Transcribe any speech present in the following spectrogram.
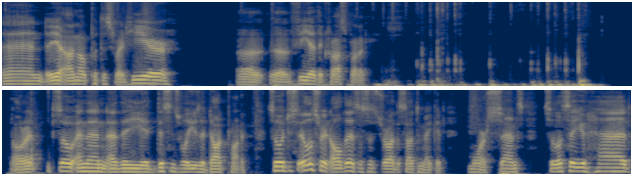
And yeah, and I'll put this right here uh, uh, via the cross product. All right. So, and then uh, the distance we'll use a dot product. So just to illustrate all this, let's just draw this out to make it more sense. So let's say you had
